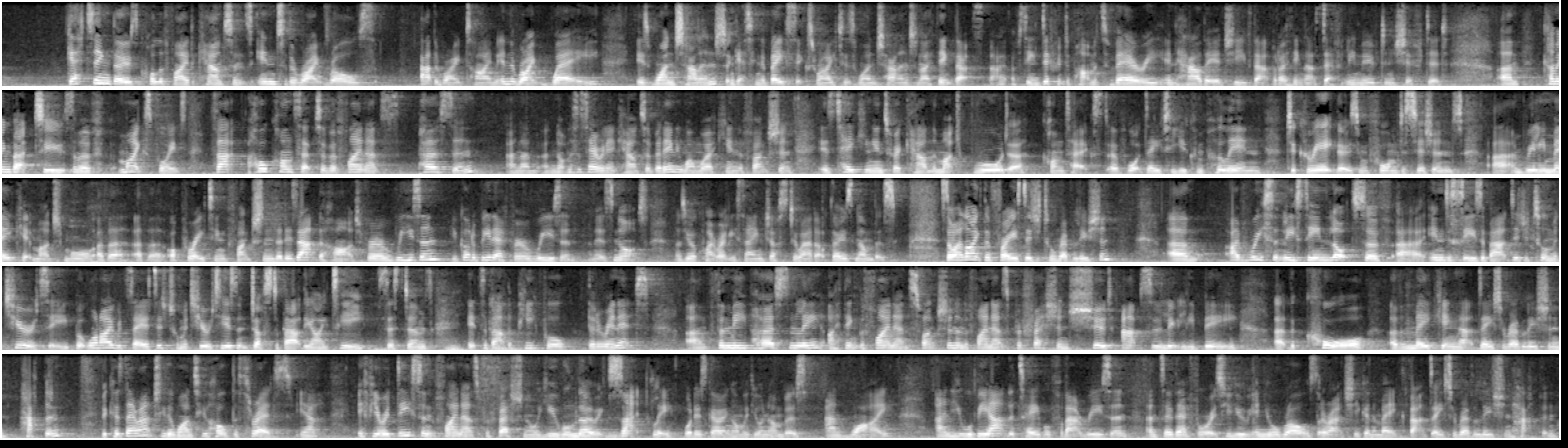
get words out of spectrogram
getting those qualified accountants into the right roles at the right time, in the right way, is one challenge, and getting the basics right is one challenge. And I think that's, I've seen different departments vary in how they achieve that, but I think that's definitely moved and shifted. Um, coming back to some of Mike's points, that whole concept of a finance person and I'm not necessarily an accountant, but anyone working in the function, is taking into account the much broader context of what data you can pull in to create those informed decisions uh, and really make it much more of an of a operating function that is at the heart for a reason. You've got to be there for a reason, and it's not, as you're quite rightly saying, just to add up those numbers. So I like the phrase digital revolution. Um, I've recently seen lots of uh, indices about digital maturity, but what I would say is digital maturity isn't just about the IT systems, mm. it's about the people that are in it. Um, for me personally, I think the finance function and the finance profession should absolutely be at the core of making that data revolution happen because they're actually the ones who hold the threads. Yeah? If you're a decent finance professional, you will know exactly what is going on with your numbers and why and you will be at the table for that reason. And so, therefore, it's you in your roles that are actually going to make that data revolution happen.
